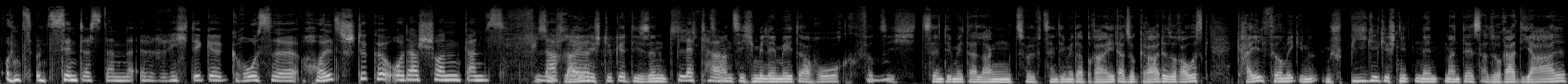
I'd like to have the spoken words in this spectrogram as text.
Und, und sind das dann richtige große Holzstücke oder schon ganz flache das sind kleine Stücke, die sind Blätter. 20 Millimeter hoch, 40 mhm. Zentimeter lang, 12 Zentimeter breit, also gerade so raus, keilförmig im, im Spiegel geschnitten nennt man das, also radial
